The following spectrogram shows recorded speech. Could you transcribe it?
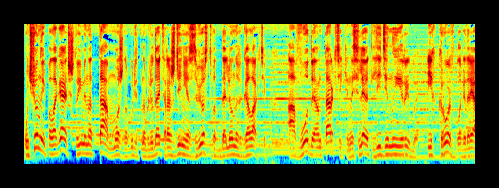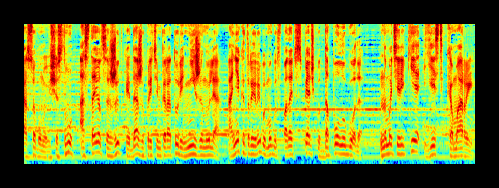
Ученые полагают, что именно там можно будет наблюдать рождение звезд в отдаленных галактиках. А воды Антарктики населяют ледяные рыбы. Их кровь, благодаря особому веществу, остается жидкой даже при температуре ниже нуля, а некоторые рыбы могут впадать в спячку до полугода. На материке есть комары.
